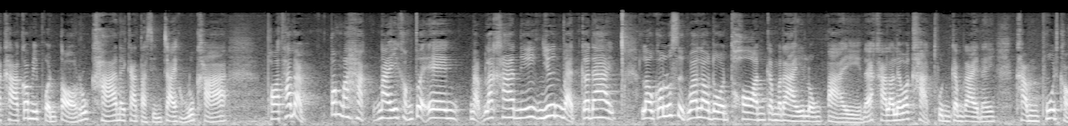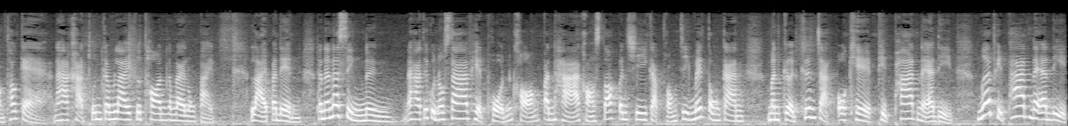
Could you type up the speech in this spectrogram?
ราคาก็มีผลต่อลูกค้าในการตัดสินใจของลูกค้า พอถ้าแบบต้องมาหักในของตัวเอง แบบราคานี้ยื่นแวดก็ได้ เราก็รู้สึกว่าเราโดนทอนกำไรลงไปนะคะ เราเรียกว่าขาดทุนกำไรในคำพูดของเท่าแก่นะคะ ขาดทุนกำไรคือทอนกำไรลงไป หลายประเด็น ดังนั้นนะสิ่งหนึ่งนะคะที่คุณนกทราบเหตุผลของปัญหาของสต็อกบัญชีกับของจริงไม่ตรงกัน มันเกิดขึ้นจากโอเค ผิดพลาดในอดีต เมื่อผิดพลาดในอดีต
